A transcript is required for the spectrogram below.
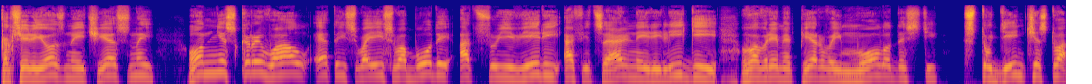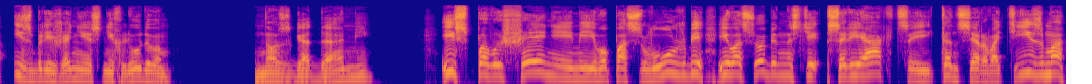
Как серьезный и честный, он не скрывал этой своей свободы от суеверий официальной религии во время первой молодости, студенчества и сближения с Нехлюдовым. Но с годами и с повышениями его по службе, и в особенности с реакцией консерватизма,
